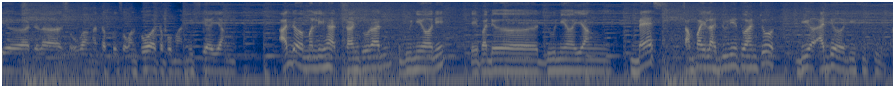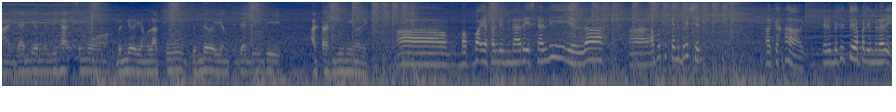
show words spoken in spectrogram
dia adalah seorang ataupun seorang tua ataupun manusia yang ada melihat kehancuran dunia ni daripada dunia yang best sampailah dunia tu hancur dia ada di situ. Ha, dan dia melihat semua benda yang berlaku benda yang terjadi di atas dunia ni. Uh, babak yang paling menarik sekali ialah uh, apa tu calibration? Uh, calibration tu yang paling menarik.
